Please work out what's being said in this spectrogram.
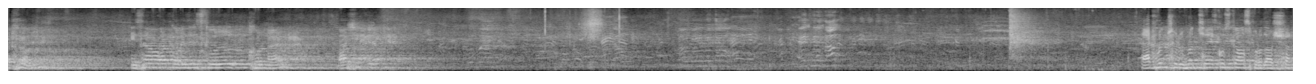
এখন ইসলামাবাদ কলেজের স্কুল খুলনার বার্ষিক এখন শুরু হচ্ছে কুচকাওয়াজ প্রদর্শন।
